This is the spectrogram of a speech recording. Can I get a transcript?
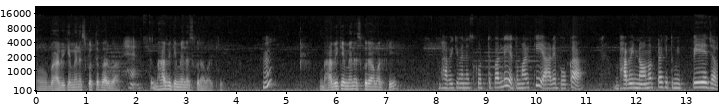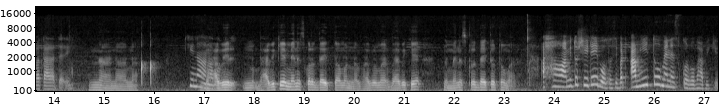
ও ভাবিকে ম্যানেজ করতে পারবা? হ্যাঁ। তো ভাবিকে ম্যানেজ করে আমার কি? হুম? ভাবিকে ম্যানেজ করে আমার কি? ভাবিকে ম্যানেজ করতে পারলে তোমার কি আরে বোকা? ভাবির ননদটাকে তুমি পেয়ে যাবা তাড়াতাড়ি। না না না। কি না ভাবির ভাবিকে ম্যানেজ করার দায়িত্ব আমার না। ভাবি ভাবিকে ম্যানেজ করার দায়িত্ব তোমার। হ্যাঁ আমি তো সেটাই বলতেছি বাট আমি তো ম্যানেজ করব ভাবিকে।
